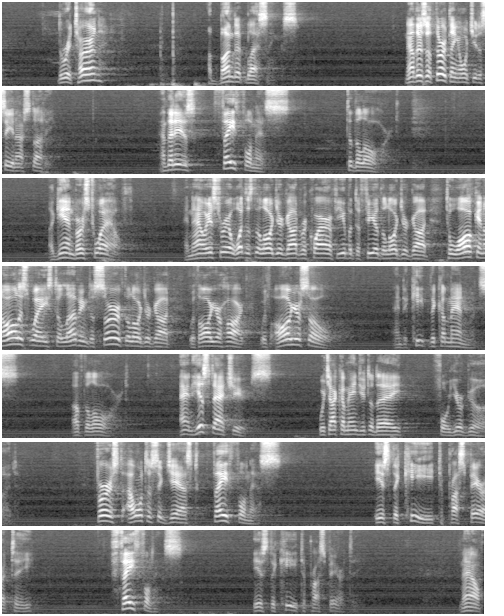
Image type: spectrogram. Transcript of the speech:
the return abundant blessings. Now, there's a third thing I want you to see in our study, and that is faithfulness to the Lord. Again, verse 12. And now, Israel, what does the Lord your God require of you but to fear the Lord your God, to walk in all his ways, to love him, to serve the Lord your God with all your heart, with all your soul, and to keep the commandments of the Lord and his statutes, which I command you today for your good. First, I want to suggest faithfulness is the key to prosperity. Faithfulness is the key to prosperity. Now,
